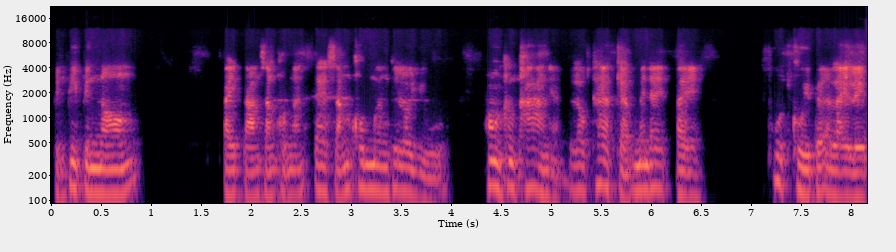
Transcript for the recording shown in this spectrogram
เป็นพี่เป็นน้อง ไปตามสังคมนั้น แต่สังคมเมืองที่เราอยู่ห้องข้างๆ เนี่ย เราแทบจะไม่ได้ไปพูดคุยไปอะไรเลย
